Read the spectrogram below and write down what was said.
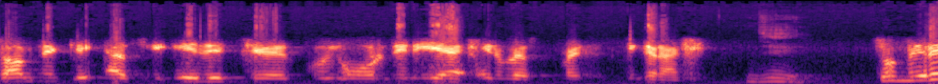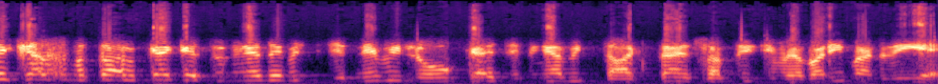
ਸਾਹਿਬ ਨੇ ਕਿ ਅਸੀਂ ਇਹਦੇ 'ਚ ਕੋਈ ਹੋਰ ਜਿਹੜੀ ਹੈ ਇਨਵੈਸਟਮੈਂਟ ਨਹੀਂ ਕਰਾਂਗੇ। ਜੀ। ਸੋ ਮੇਰੇ ਖਿਆਲ ਮੁਤਾਬਕ ਹੈ ਕਿ ਦੁਨੀਆ ਦੇ ਵਿੱਚ ਜਿੰਨੇ ਵੀ ਲੋਕ ਹੈ ਜਿੰਨੀਆਂ ਵੀ ਤਾਕਤਾਂ ਹੈ ਸਭ ਦੀ ਜ਼ਿੰਮੇਵਾਰੀ ਬਣਦੀ ਹੈ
